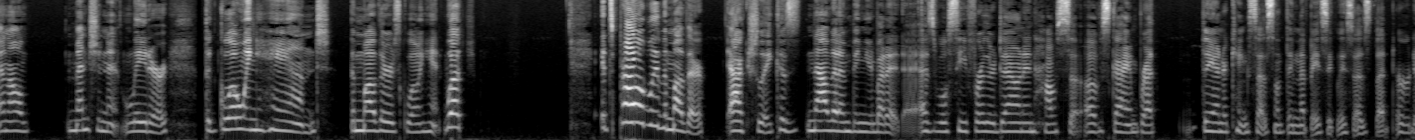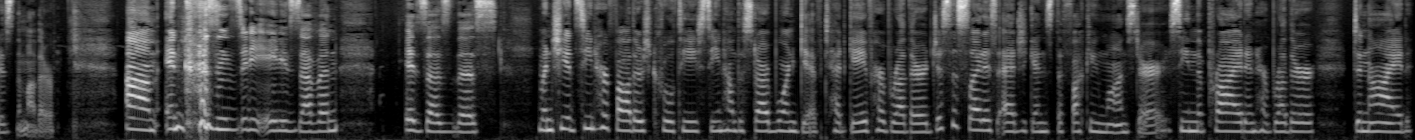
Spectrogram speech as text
and I'll mention it later. The glowing hand, the mother's glowing hand. Well, it's probably the mother, actually, because now that I'm thinking about it, as we'll see further down in House of Sky and Breath, the Under King says something that basically says that Urd is the mother. Um, in Crescent City 87, it says this. When she had seen her father's cruelty, seen how the starborn gift had gave her brother just the slightest edge against the fucking monster, seen the pride in her brother denied,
